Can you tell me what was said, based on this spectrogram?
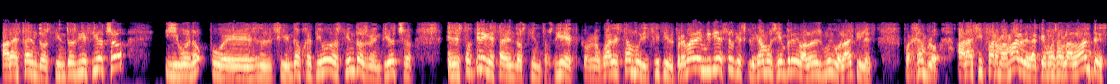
ahora está en 218 y bueno, pues el siguiente objetivo 228. El stop tiene que estar en 210, con lo cual está muy difícil. El problema de Nvidia es el que explicamos siempre de valores muy volátiles. Por ejemplo, ahora si Farmamar, de la que hemos hablado antes,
